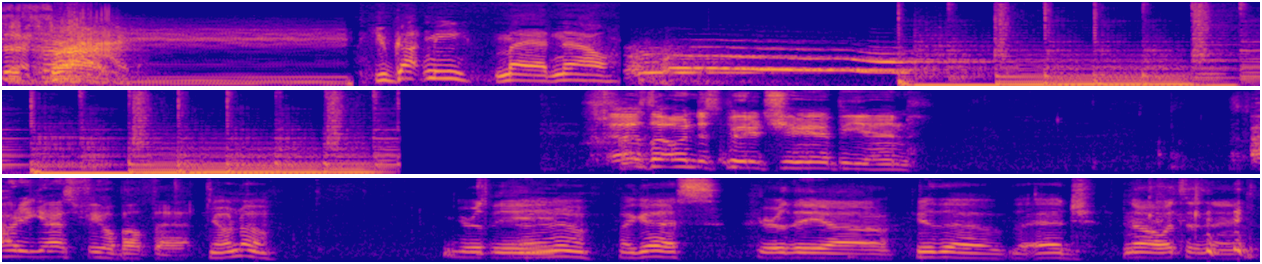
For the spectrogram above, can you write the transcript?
subscribe. You got me mad now. As the undisputed champion, how do you guys feel about that? I don't know. You're the. I don't know. I guess. you're the uh You're the the edge. no, what's his name?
